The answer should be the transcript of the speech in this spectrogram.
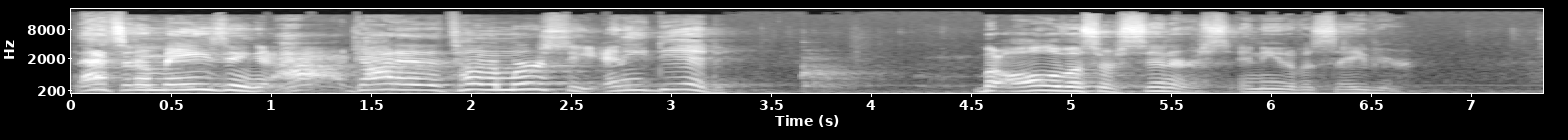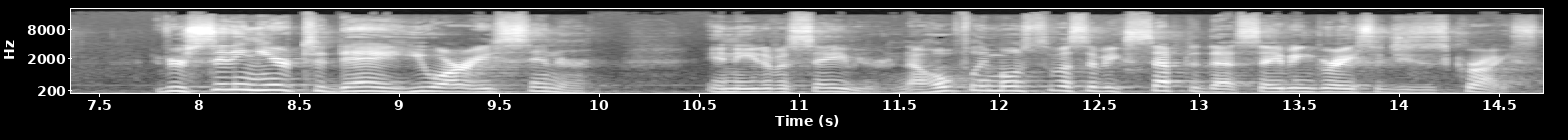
that's an amazing, God had a ton of mercy, and He did. But all of us are sinners in need of a Savior. If you're sitting here today, you are a sinner in need of a Savior. Now, hopefully, most of us have accepted that saving grace of Jesus Christ.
